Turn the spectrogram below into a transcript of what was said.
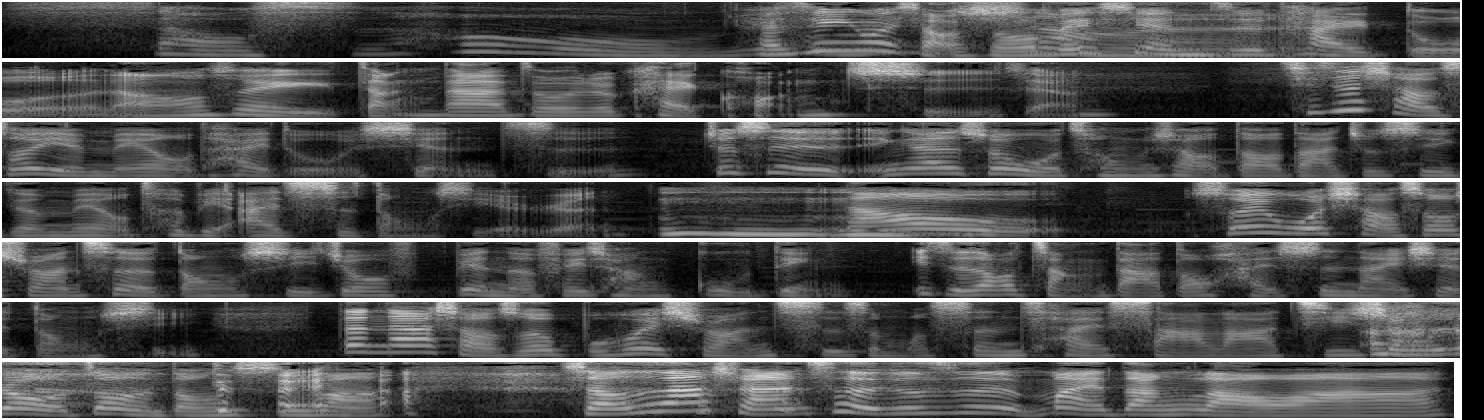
小时候还是因为小时候被限制太多了，然后所以长大之后就开始狂吃这样。其实小时候也没有太多限制，就是应该说，我从小到大就是一个没有特别爱吃东西的人。嗯，然后。所以我小时候喜欢吃的东西就变得非常固定，一直到长大都还是那些东西。但大家小时候不会喜欢吃什么生菜沙拉、鸡胸肉这种东西吗？小时候他喜欢吃的就是麦当劳啊，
